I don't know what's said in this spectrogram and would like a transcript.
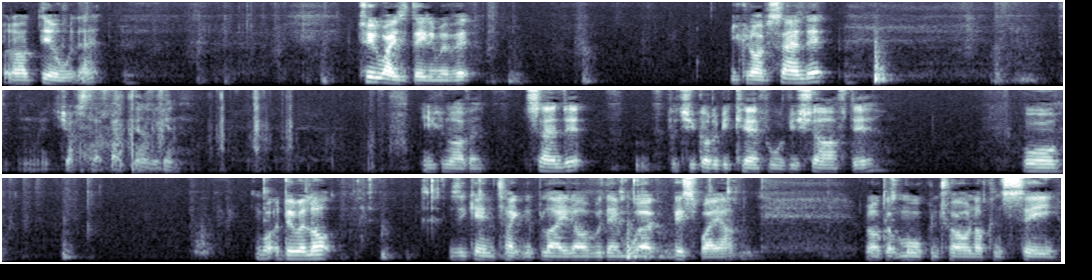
But I'll deal with that. Two ways of dealing with it. You can either sand it. adjust that back down again. You can either sand it, but you've got to be careful with your shaft here. Or what I do a lot is again take the blade, I will then work this way up where I've got more control and I can see.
